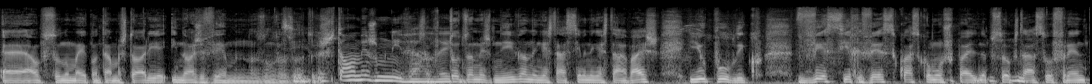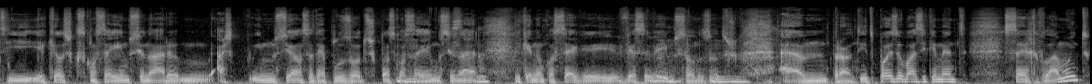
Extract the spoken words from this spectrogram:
uh, há uma pessoa no meio a contar uma história e nós vemos-nos uns aos Sim, outros. Estão ao mesmo nível. Estão todos ao mesmo nível, ninguém está acima, ninguém está abaixo e o público vê-se e revê-se quase como um espelho da pessoa que está à sua frente e, e aqueles que se conseguem emocionar, hum, acho que emocionam-se até pelos outros que não se conseguem uhum. emocionar Sim. e quem não consegue vê-se a ver a emoção dos outros. Um, pronto, e depois eu basicamente, sem revelar muito,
